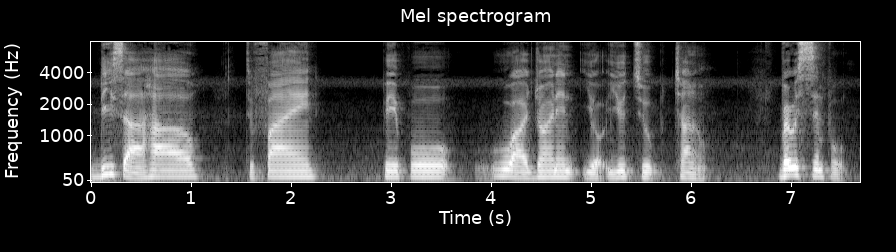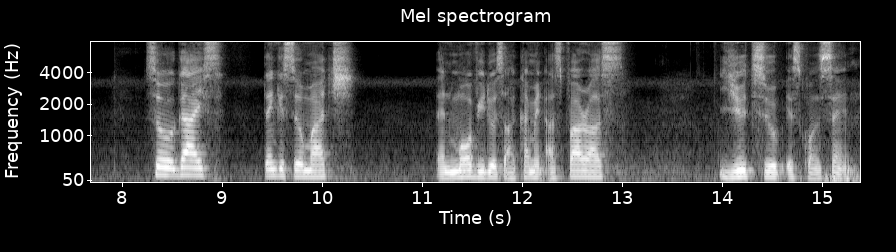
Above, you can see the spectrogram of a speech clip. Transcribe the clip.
These are how to find people who are joining your YouTube channel. Very simple. So guys, thank you so much. And more videos are coming as far as YouTube is concerned.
